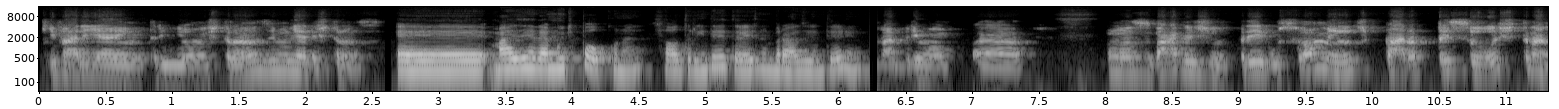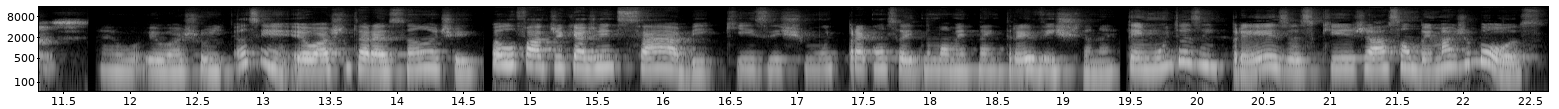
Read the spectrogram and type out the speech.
Que varia entre homens trans e mulheres trans. É, mas ainda é muito pouco, né? Só 33 no Brasil inteiro. Vai abrir uma, ah, umas vagas de emprego somente para pessoas trans. Eu, eu acho, assim, eu acho interessante pelo fato de que a gente sabe que existe muito preconceito no momento da entrevista, né? Tem muitas empresas que já são bem mais de boas.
